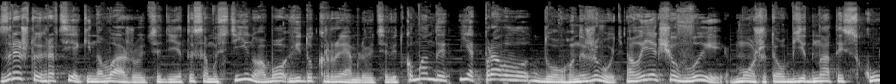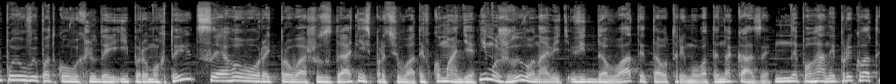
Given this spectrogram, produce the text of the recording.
Зрештою, гравці, які наважуються діяти самостійно або відокремлюються від команди, як правило, довго не живуть. Але якщо ви можете об'єднатись з купою випадкових людей і перемогти, це говорить про вашу здатність працювати в команді і, можливо, навіть віддавати та отримувати накази. Непоганий приклад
